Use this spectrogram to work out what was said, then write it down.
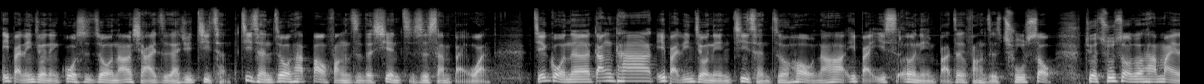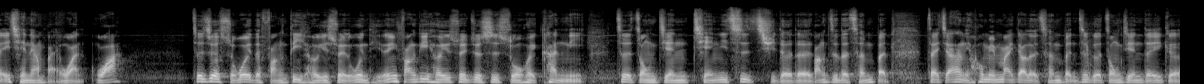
一百零九年过世之后，然后小孩子来去继承，继承之后他报房子的现值是三百万。结果呢，当他他一百零九年继承之后，然后一百一十二年把这个房子出售，就出售之后他卖了一千两百万，哇，这就是所谓的房地合一税的问题。因为房地合一税就是说会看你这中间前一次取得的房子的成本，再加上你后面卖掉的成本，这个中间的一个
